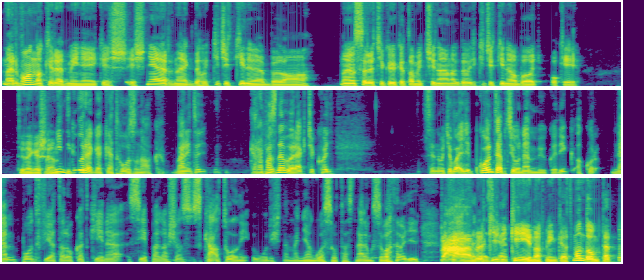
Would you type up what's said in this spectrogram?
mert vannak eredményeik, és, és nyernek, de hogy kicsit kinő ebből a... Nagyon szeretjük őket, amit csinálnak, de hogy kicsit kinő abból, hogy oké, okay, ténylegesen... Mert mindig öregeket hoznak. Mármint, hogy Karap az nem öreg, csak hogy szerintem, hogyha egy koncepció nem működik, akkor nem pont fiatalokat kéne szépen lassan scoutolni. Úristen, mennyi angol szót használunk, szóval, hogy így Bár, ki, kinyírnak minket. Mondom, tehát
